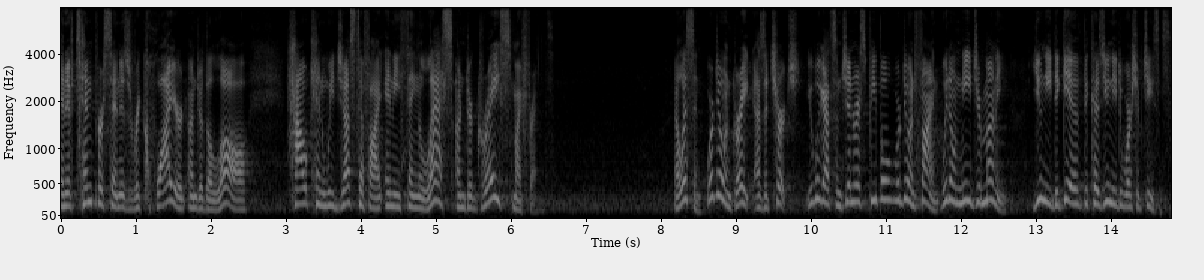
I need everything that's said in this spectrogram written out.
And if 10% is required under the law, how can we justify anything less under grace, my friends? Now, listen, we're doing great as a church. We got some generous people. We're doing fine. We don't need your money. You need to give because you need to worship Jesus.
